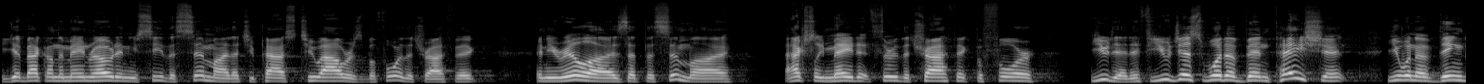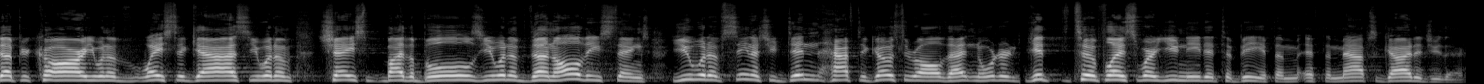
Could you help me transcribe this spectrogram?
You get back on the main road and you see the semi that you passed two hours before the traffic, and you realize that the semi actually made it through the traffic before you did. If you just would have been patient, you wouldn't have dinged up your car. You wouldn't have wasted gas. You wouldn't have chased by the bulls. You wouldn't have done all these things. You would have seen that you didn't have to go through all that in order to get to a place where you needed to be if the, if the maps guided you there.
